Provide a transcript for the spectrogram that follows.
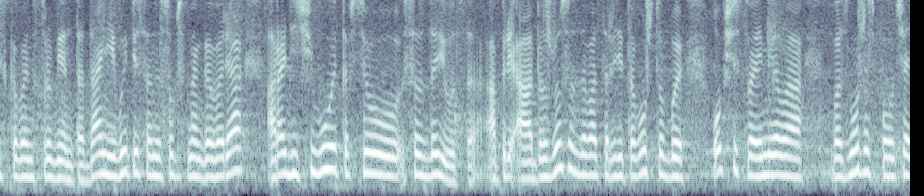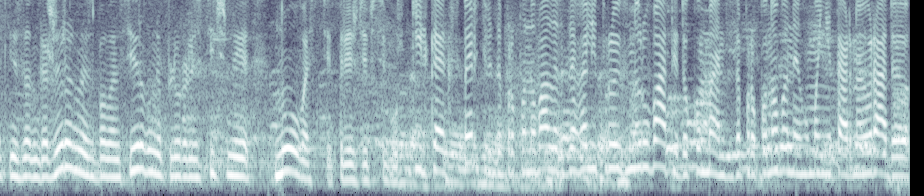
демократического инструмента, да, не выписаны, собственно говоря, а ради чего это все создается. А, при- а должно создаваться ради того, чтобы общество имело возможность получать незаангажированные, сбалансированные, плюралистичные новости прежде всего. Кілька експертів запропонували взагалі проігнорувати документ, запропонований гуманітарною радою.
